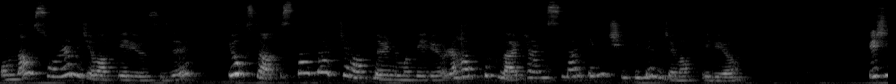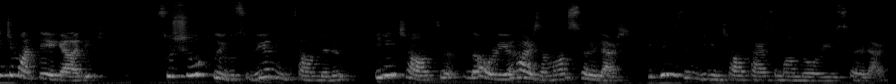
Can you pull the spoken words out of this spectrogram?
ondan sonra mı cevap veriyor size? Yoksa standart cevaplarını mı veriyor? Rahatlıkla kendisinden emin şekilde mi cevap veriyor? Beşinci maddeye geldik. Suçluluk duygusu duyan insanların bilinçaltı doğruyu her zaman söyler. Hepimizin bilinçaltı her zaman doğruyu söyler.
